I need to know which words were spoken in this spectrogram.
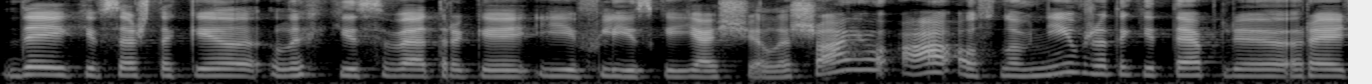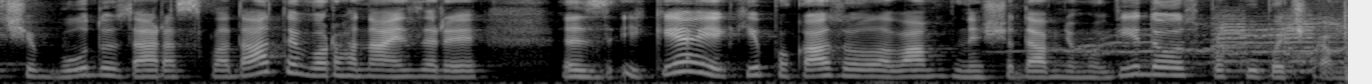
Деякі все ж таки легкі светрики і фліски я ще лишаю, а основні вже такі теплі речі буду зараз складати в органайзери з IKEA, які показувала вам в нещодавньому відео з покупочками.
